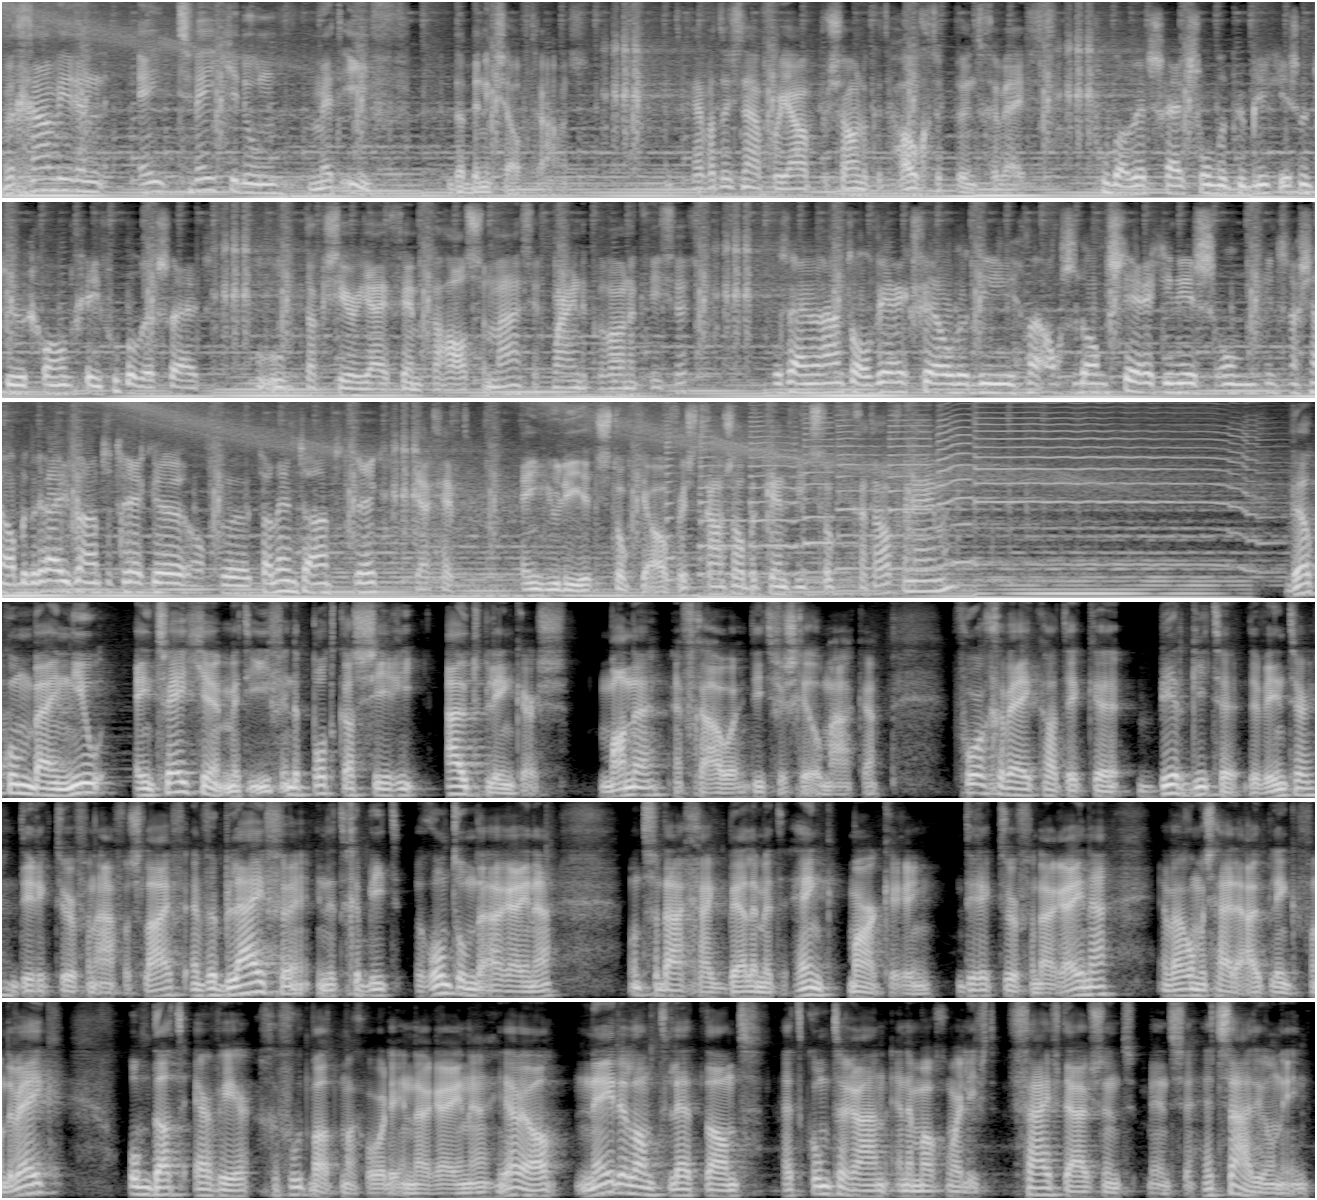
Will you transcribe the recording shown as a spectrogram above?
We gaan weer een 1-2'tje doen met Yves. Dat ben ik zelf trouwens. Wat is nou voor jou persoonlijk het hoogtepunt geweest? voetbalwedstrijd zonder publiek is natuurlijk gewoon geen voetbalwedstrijd. Hoe, hoe taxeer jij Femke Halsema, zeg maar, in de coronacrisis? Er zijn een aantal werkvelden die, waar Amsterdam sterk in is om internationaal bedrijven aan te trekken of uh, talenten aan te trekken. Jij geeft 1 juli het stokje over. Is het trouwens al bekend wie het stokje gaat overnemen? Welkom bij een nieuw 1-2'tje met Yves in de podcastserie Uitblinkers. Mannen en vrouwen die het verschil maken. Vorige week had ik uh, Birgitte de Winter, directeur van Avos Live. En we blijven in het gebied rondom de arena. Want vandaag ga ik bellen met Henk Markering, directeur van de arena. En waarom is hij de uitblinker van de week? Omdat er weer gevoetbald mag worden in de arena. Jawel, Nederland, Letland, het komt eraan en er mogen maar liefst 5000 mensen het stadion in.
